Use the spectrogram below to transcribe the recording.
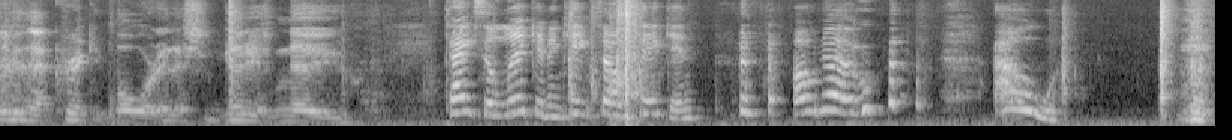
Look at that Cricut board. It is good as new. Takes a licking and keeps on ticking. oh no. oh.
